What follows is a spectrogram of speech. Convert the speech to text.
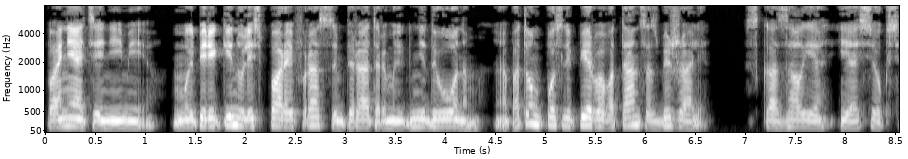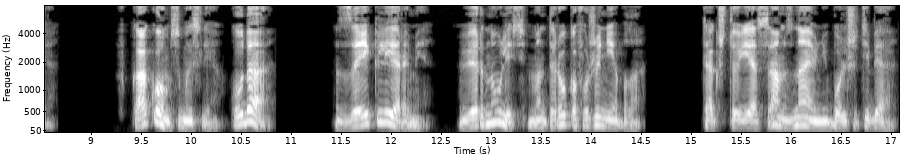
Понятия не имею. Мы перекинулись парой фраз с императором и Гнедеоном, а потом после первого танца сбежали, сказал я и осекся. В каком смысле? Куда? За эклерами. Вернулись, Монтероков уже не было. Так что я сам знаю не больше тебя.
